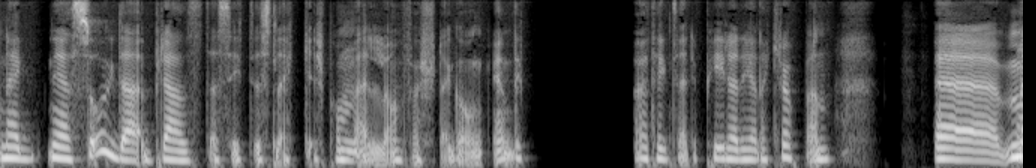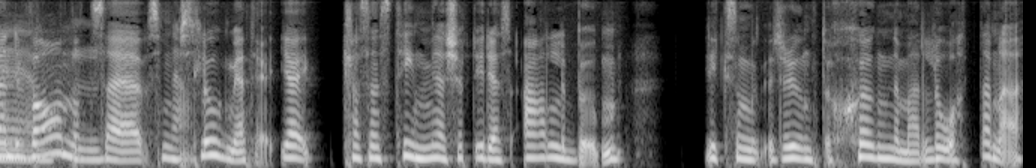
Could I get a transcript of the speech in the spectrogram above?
när, när jag såg där Brandsta City Släckers på Mm. Mellon första gången, det, jag tänkte att det pirrade i hela kroppen. Eh, men det Eh, var något mm. så här, som Ja. slog mig, att jag, jag klassens timme, jag köpte ju deras album, liksom runt och sjöng de här låtarna.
